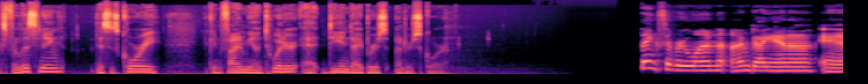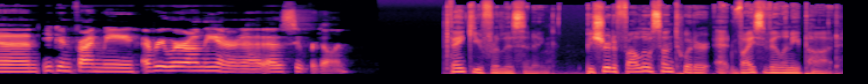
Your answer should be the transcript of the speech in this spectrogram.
Thanks for listening. This is Corey. You can find me on Twitter at dndiapers underscore. Thanks, everyone. I'm Diana, and you can find me everywhere on the internet as Super Dylan. Thank you for listening. Be sure to follow us on Twitter at Vice Villainy Pod.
